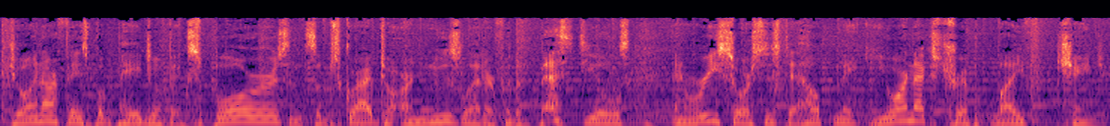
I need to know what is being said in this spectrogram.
Join our Facebook page of explorers and subscribe to our newsletter for the best deals and resources to help make your next trip life changing.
